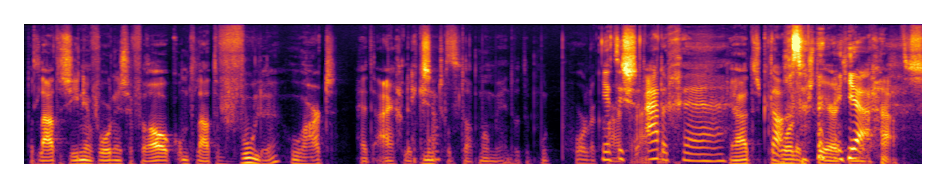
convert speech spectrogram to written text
dat laten zien en voordoen is er vooral ook om te laten voelen hoe hard het eigenlijk Exact. moet op dat moment. Want het moet behoorlijk ja, het is aardig. Ja, het is behoorlijk sterk. Ja. inderdaad. Dus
